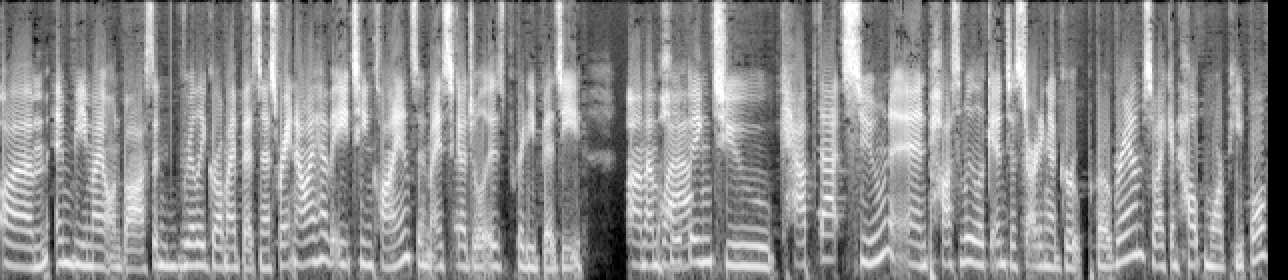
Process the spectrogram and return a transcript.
um, and be my own boss and really grow my business right now i have 18 clients and my schedule is pretty busy um, i'm wow. hoping to cap that soon and possibly look into starting a group program so i can help more people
